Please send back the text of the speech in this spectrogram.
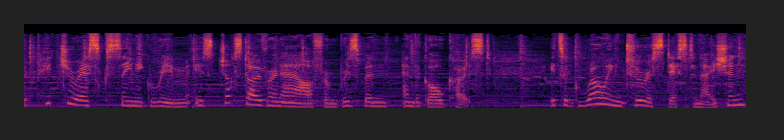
The picturesque scenic rim is just over an hour from Brisbane and the Gold Coast. It's a growing tourist destination,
